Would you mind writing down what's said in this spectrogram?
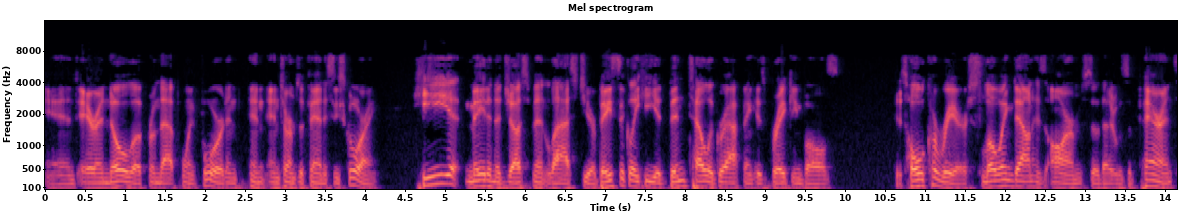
and Aaron Nola from that point forward in, in, in terms of fantasy scoring. He made an adjustment last year. Basically, he had been telegraphing his breaking balls his whole career, slowing down his arm so that it was apparent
